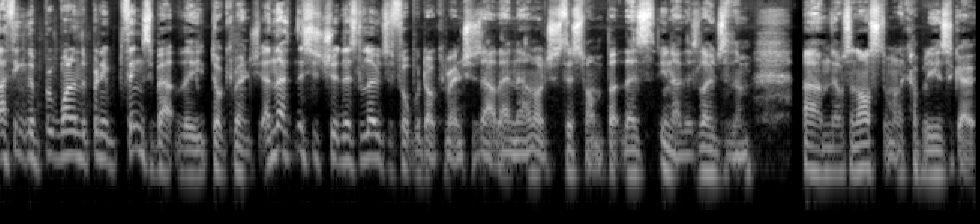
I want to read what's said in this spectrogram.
I think the one of the brilliant things about the documentary, and that, this is true. There's loads of football documentaries out there now, not just this one, but there's you know there's loads of them. Um, there was an Arsenal one a couple of years ago.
